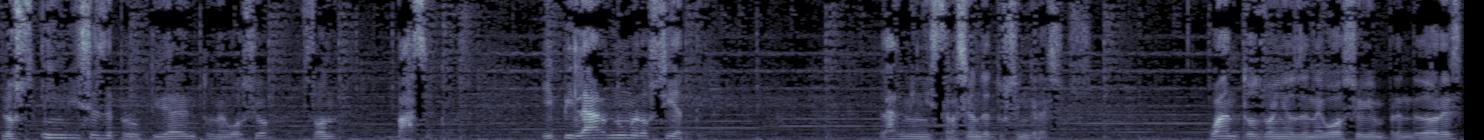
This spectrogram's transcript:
Los índices de productividad en tu negocio son básicos. Y pilar número 7, la administración de tus ingresos. ¿Cuántos dueños de negocio y emprendedores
